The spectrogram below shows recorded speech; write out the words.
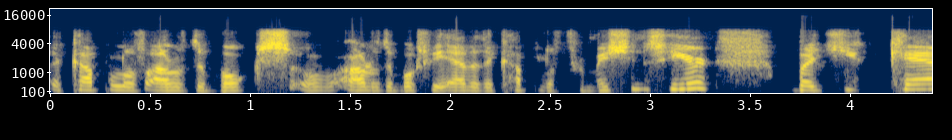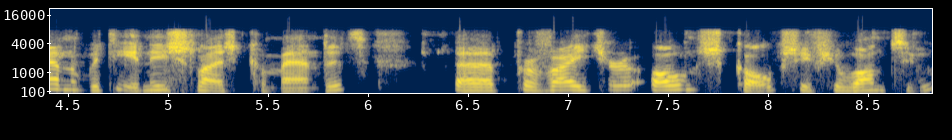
a couple of out of the box or out of the box we added a couple of permissions here but you can with the initialize commanded uh, provide your own scopes if you want to.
